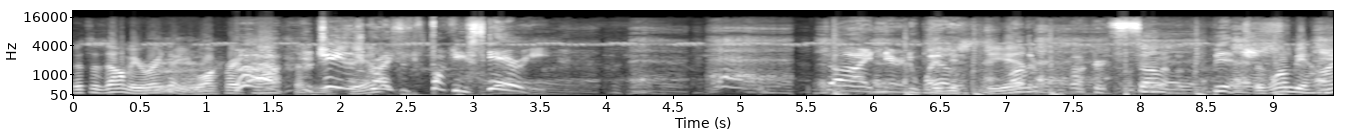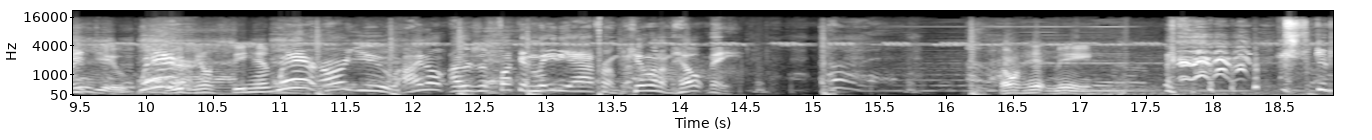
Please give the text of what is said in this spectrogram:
Yes, it's gonna target. There's a zombie right there. You walk right past Ah! him. Did Jesus? Christ, it's fucking scary! Die, ne'er do well. Did you see him? Motherfucker, son of a bitch. There's one behind you. Where? Dude, you don't see him? Where are you? I don't. There's a fucking lady after him. Killing him. Help me. Don't hit me. Get,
